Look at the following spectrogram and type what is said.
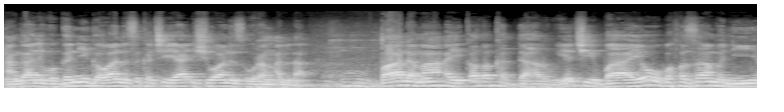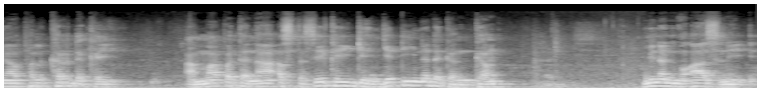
An gane ku gani ga wani suka ce ya ishi wani tsoron Allah. Balama a yi da haru ya ce ba yau ba fa zamani ya falkar da kai. Amma fata na asta sai kai gyangyaɗi na da gangan. Minan nu'as ne.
